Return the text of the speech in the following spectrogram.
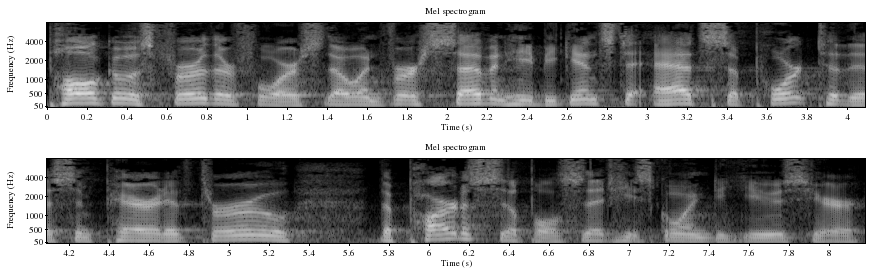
Paul goes further for us, though. In verse 7, he begins to add support to this imperative through the participles that he's going to use here.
